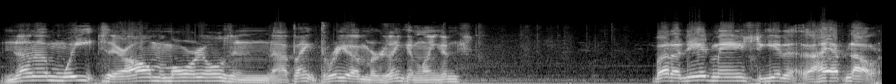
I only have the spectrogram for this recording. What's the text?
None of them wheats. They're all memorials and I think three of them are Zinkin Lincolns. But I did manage to get a, a half dollar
